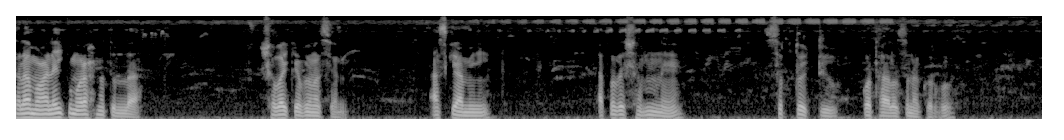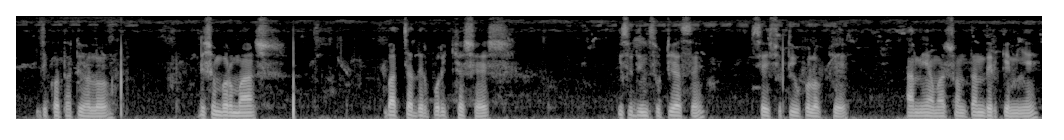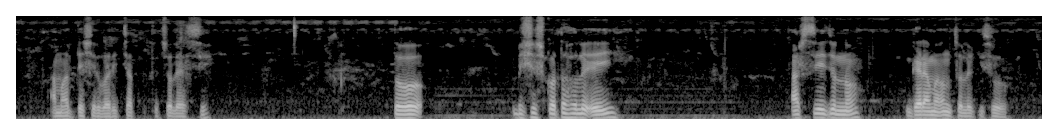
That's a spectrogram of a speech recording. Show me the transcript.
সালামু আলাইকুম রহমতুল্লাহ সবাই কেমন আছেন? আজকে আমি আপনাদের সামনে ছোট্ট একটু কথা আলোচনা করব। যে কথাটি হলো, ডিসেম্বর মাস, বাচ্চাদের পরীক্ষা শেষ, কিছুদিন ছুটি আছে, সেই ছুটি উপলক্ষে আমি আমার সন্তানদেরকে নিয়ে আমার দেশের বাড়ি চাঁদপুরতে চলে আসছি। তো বিশেষ কথা হলো এই, আসছি এই জন্য গ্রাম অঞ্চলে কিছু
